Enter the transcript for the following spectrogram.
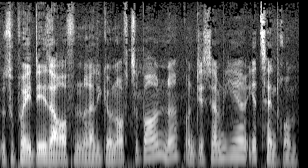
super Idee darauf, eine Religion aufzubauen, ne? Und jetzt haben die hier ihr Zentrum.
